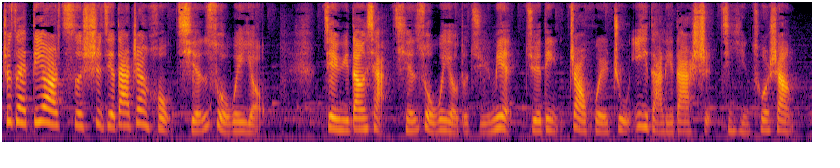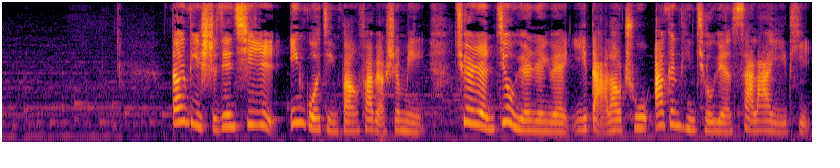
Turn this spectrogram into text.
这在第二次世界大战后前所未有。鉴于当下前所未有的局面，决定召回驻意大利大使进行磋商。当地时间七日，英国警方发表声明，确认救援人员已打捞出阿根廷球员萨拉遗体。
